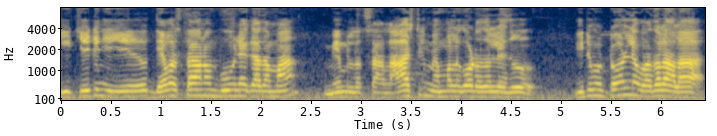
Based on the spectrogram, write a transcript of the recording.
ఈ చీటింగ్ దేవస్థానం భూమినే కదమ్మా. మిమ్మల్ని లాస్ట్కి మిమ్మల్ని కూడా వదలలేదు. ఇటువంటి వాళ్ళని వదలాలా?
